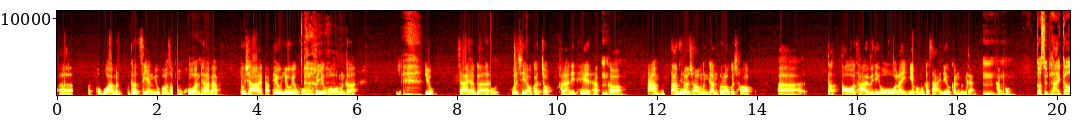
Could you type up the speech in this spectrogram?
เอ่อผมว่ามันก็เสี่ยงอยู่พอสมควรถ้าแบบผู้ชายแบบเฮลเฮลอย่างผมไปอยู่หอมันก็อยู่ใช่ครับก็เอ่อหัวเฉียวก็จบคณะนิเทศครับอืมก็ตามตามที่เราชอบเหมือนกัน เพราะเราก็ชอบอา ตัดต่อถ่ายวิดีโออะไรอย่างเงี้ยเพราะมันก็สายเดียวกันเหมือนกันอืมครับผมก็สุดท้ายก็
